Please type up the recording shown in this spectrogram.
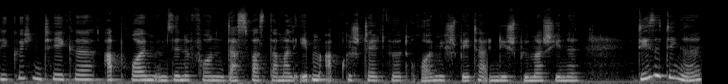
die Küchentheke abräumen im Sinne von, das, was da mal eben abgestellt wird, räume ich später in die Spülmaschine. Diese Dinge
